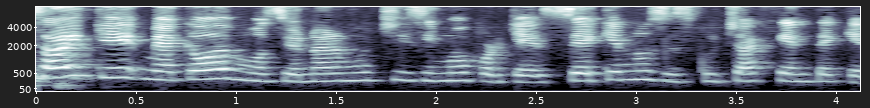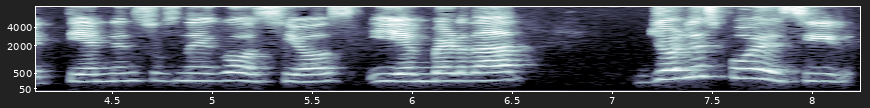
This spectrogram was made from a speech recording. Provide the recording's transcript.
¿Saben qué? Me acabo de emocionar muchísimo porque sé que nos escucha gente que tiene sus negocios y en verdad yo les puedo decir,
